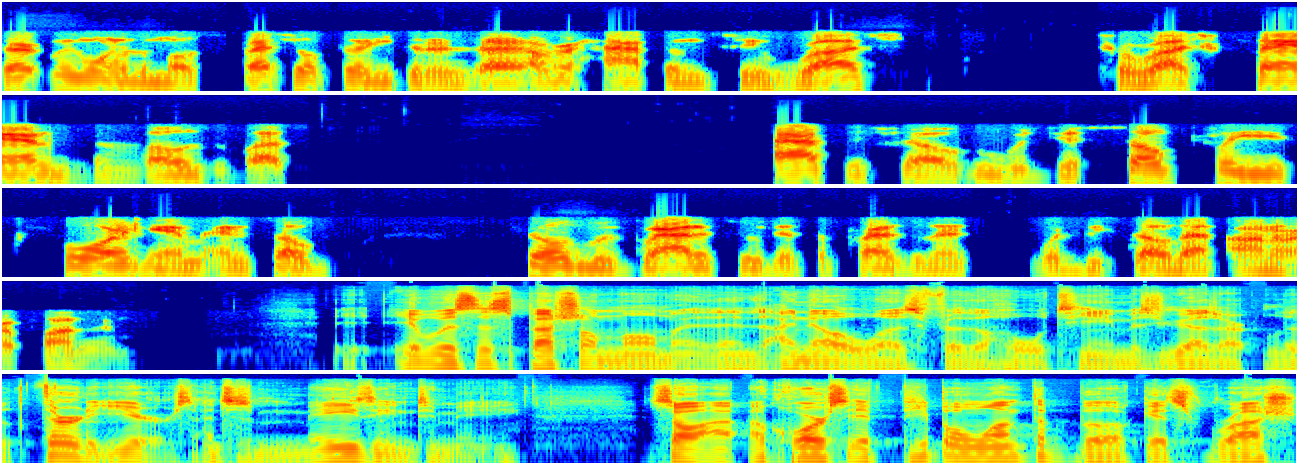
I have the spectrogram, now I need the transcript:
certainly one of the most special things that has ever happened to Rush, to Rush fans, and those of us at the show who were just so pleased for him and so filled with gratitude that the president would bestow that honor upon him. It was a special moment, and I know it was for the whole team. As you guys are 30 years, that's just amazing to me. So, uh, of course, if people want the book, it's Rush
